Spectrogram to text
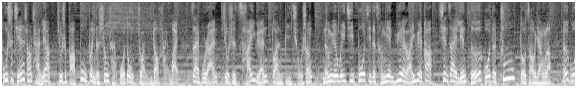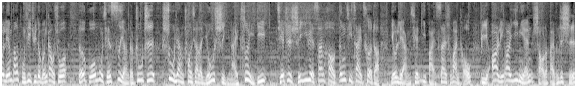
不是减少产量，就是把部分的生产活动转移到海外，再不然就是裁员断臂求生。能源危机波及的层面越来越大，现在连德国的猪都遭殃了。德国联邦统计局的文告说，德国目前饲养的猪只数量创下了有史以来最低。截至十一月三号，登记在册的有两千一百三十万头，比二零二一年少了百分之十，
